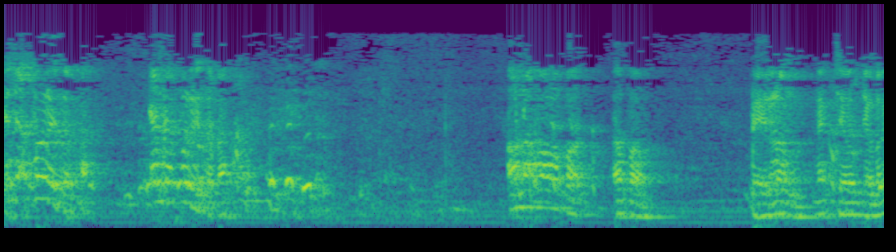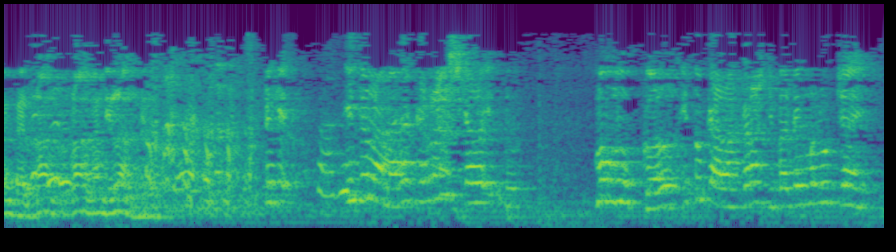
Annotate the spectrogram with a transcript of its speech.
ya tidak boleh tuh Pak. Kan tidak boleh tuh Pak. Oh, apa apa? Belong, nek jauh-jauh belong, belong kan dilong. Itu namanya keras kalau itu. Memukul itu kalah keras dibanding meludahi.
